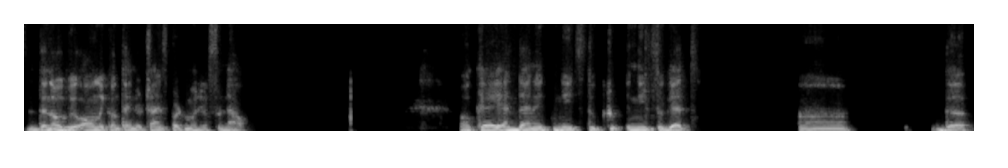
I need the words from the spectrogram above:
the node will only contain the transport module for now. Okay and then it needs to it needs to get uh, the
